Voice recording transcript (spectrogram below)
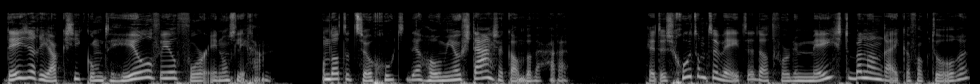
Deze reactie komt heel veel voor in ons lichaam, omdat het zo goed de homeostase kan bewaren. Het is goed om te weten dat voor de meest belangrijke factoren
